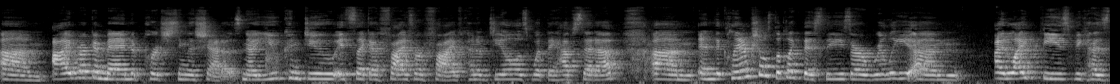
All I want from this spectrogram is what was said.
um, I recommend purchasing the shadows. Now you can do, it's like a five for five kind of deal is what they have set up. Um, and the clamshells look like this. These are really, um, I like these because,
